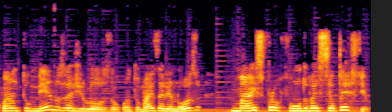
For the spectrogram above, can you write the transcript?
quanto menos argiloso ou quanto mais arenoso, mais profundo vai ser o perfil.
